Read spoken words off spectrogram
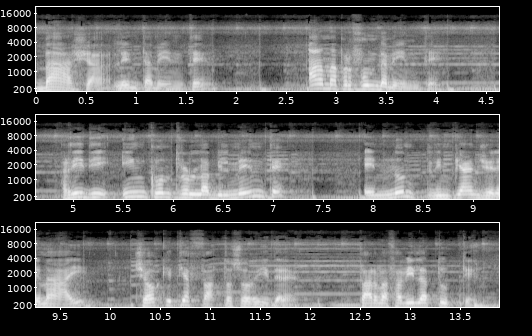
bacia lentamente, ama profondamente, ridi incontrollabilmente e non rimpiangere mai ciò che ti ha fatto sorridere. Parva favilla a tutti.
